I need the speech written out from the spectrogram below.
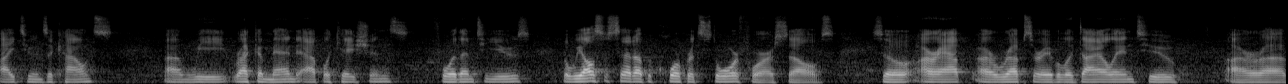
iTunes accounts. Um, we recommend applications for them to use, but we also set up a corporate store for ourselves. So our app, our reps are able to dial into our uh,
